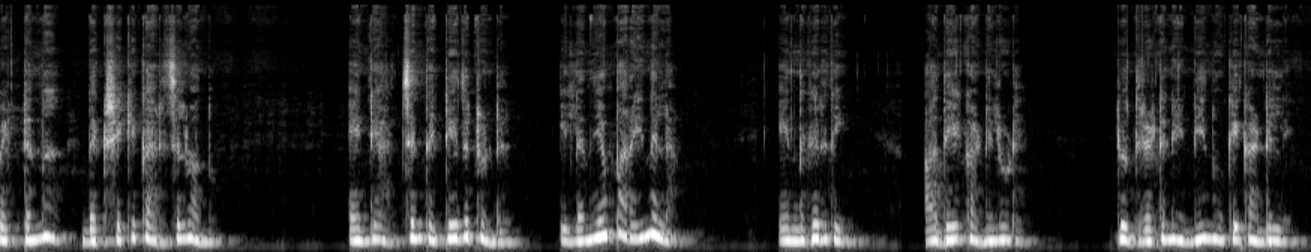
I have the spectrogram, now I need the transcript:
പെട്ടെന്ന് ദക്ഷയ്ക്ക് കരച്ചിൽ വന്നു. എന്റെ അച്ഛൻ തെറ്റ് ചെയ്തിട്ടുണ്ട് ഇല്ലെന്ന് ഞാൻ പറയുന്നില്ല. എന്ന് കരുതി അതേ കണ്ണിലൂടെ രുദ്രേട്ടൻ എന്നെ നോക്കി കണ്ടില്ലേ?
